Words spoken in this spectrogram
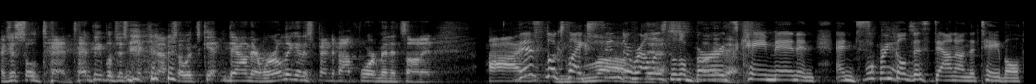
i just sold 10 10 people just picked it up so it's getting down there. We're only going to spend about four minutes on it I this looks like Cinderella's this. little birds came in and, and sprinkled this down on the table.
